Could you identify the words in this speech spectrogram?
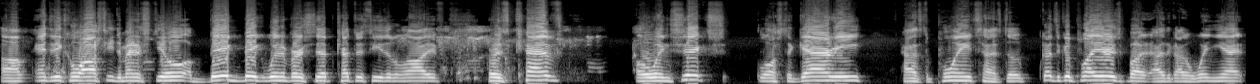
Um, Anthony Kowalski, the Man of Steel, a big, big win versus Zip, kept the season alive. Whereas Kev, 0 6, lost to Gary, has the points, has the got the good players, but hasn't got a win yet.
